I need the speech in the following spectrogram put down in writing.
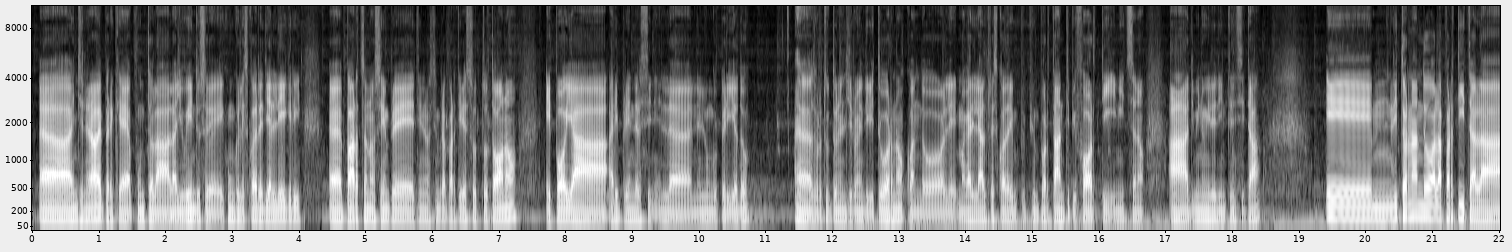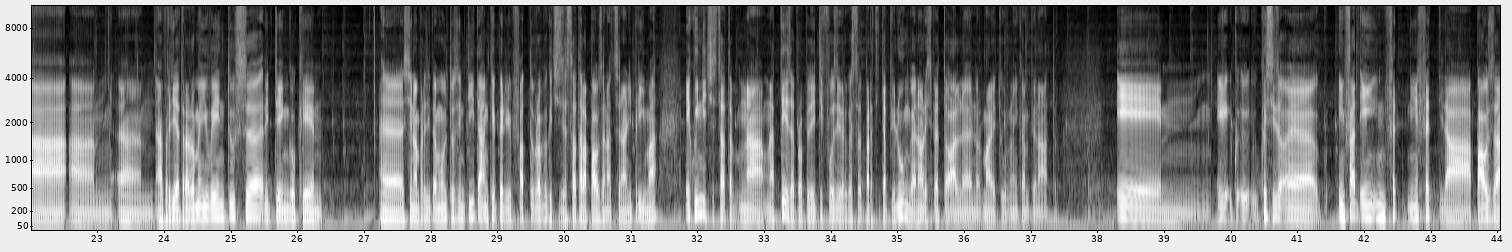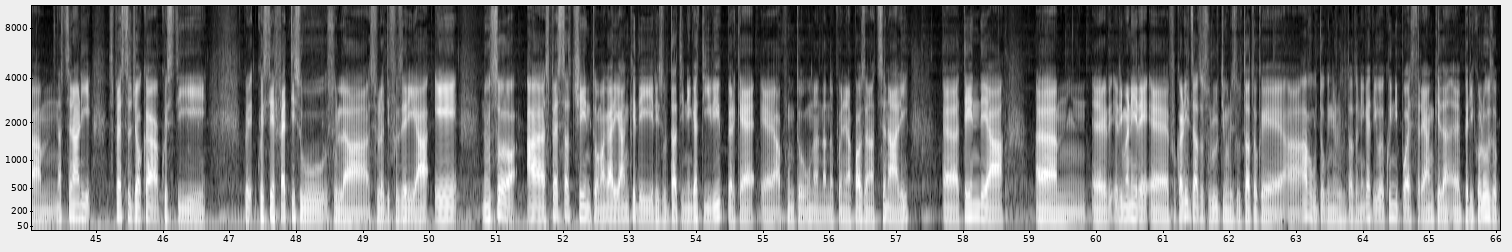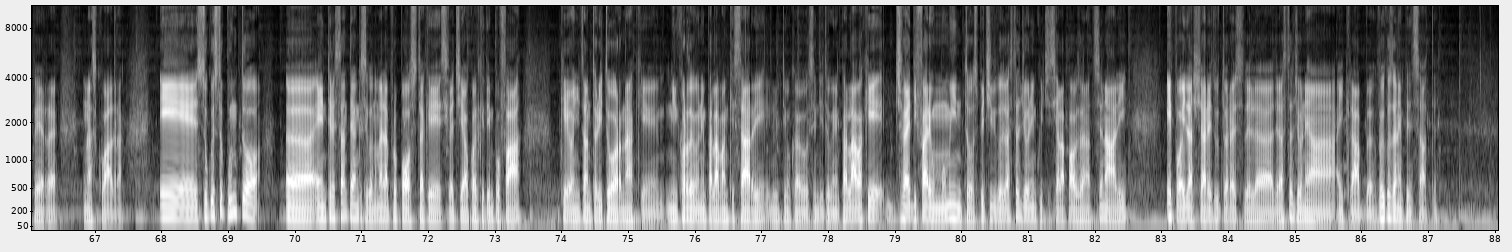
Eh, in generale perché appunto la, la, Juventus e comunque le squadre di Allegri eh, partono sempre, tendono sempre a partire sottotono e poi a, a riprendersi nel, nel, lungo periodo. Eh, soprattutto nel girone di ritorno, quando le, magari le altre squadre più, più importanti, più forti, iniziano a diminuire di intensità. E mm, ritornando alla partita, la, uh, uh, la partita tra Roma e Juventus, ritengo che eh, sia una partita molto sentita anche per il fatto proprio che ci sia stata la pausa nazionale prima e quindi c'è stata una, un'attesa proprio dei tifosi per questa partita più lunga no, rispetto al normale turno di campionato. E, mm, e questi, eh, infatti, in, in, effetti la pausa nazionale spesso gioca questi que- questi effetti su- sulla, sulla tifoseria e non solo, ha spesso accento magari anche dei risultati negativi perché eh, appunto uno andando poi nella pausa nazionali eh, tende a ehm, eh, rimanere eh, focalizzato sull'ultimo risultato che ha avuto, quindi un risultato negativo e quindi può essere anche da- eh, pericoloso per una squadra. E su questo punto eh, è interessante anche secondo me la proposta che si faceva qualche tempo fa che ogni tanto ritorna, che mi ricordo che ne parlava anche Sarri, l'ultimo che avevo sentito che ne parlava, che cioè di fare un momento specifico della stagione in cui ci sia la pausa nazionali e poi lasciare tutto il resto del- della stagione a- ai club. Voi cosa ne pensate?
